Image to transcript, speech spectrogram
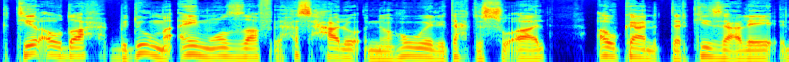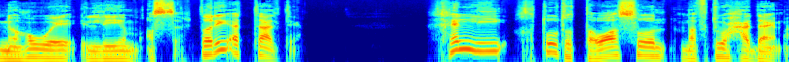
كتير أوضح بدون ما أي موظف يحس حاله إنه هو اللي تحت السؤال أو كان التركيز عليه إنه هو اللي مقصر الطريقة الثالثة خلي خطوط التواصل مفتوحة دائما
